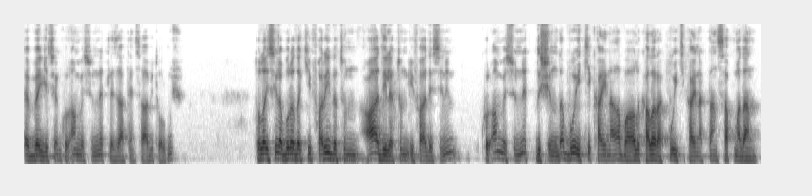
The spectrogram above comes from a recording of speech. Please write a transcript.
evvel geçen Kur'an ve sünnetle zaten sabit olmuş. Dolayısıyla buradaki faridatun adiletun ifadesinin Kur'an ve sünnet dışında bu iki kaynağa bağlı kalarak, bu iki kaynaktan sapmadan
